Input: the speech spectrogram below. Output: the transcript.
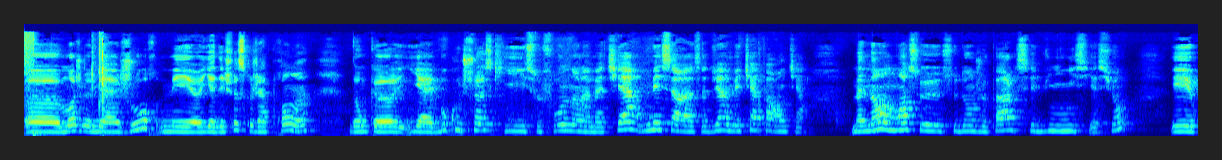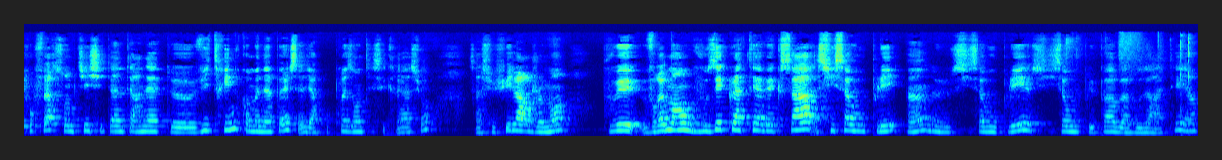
moi, je me mets à jour, mais il y a des choses que j'apprends. Hein. Donc, il y a beaucoup de choses qui se font dans la matière, mais ça, ça devient un métier à part entière. Maintenant, moi, ce dont je parle, c'est d'une initiation. Et pour faire son petit site internet euh, vitrine, comme on appelle, c'est-à-dire pour présenter ses créations, ça suffit largement. Vous pouvez vraiment vous éclater avec ça si ça vous plaît. Hein, si ça vous plaît, si ça vous plaît pas, bah, vous arrêtez. Hein.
